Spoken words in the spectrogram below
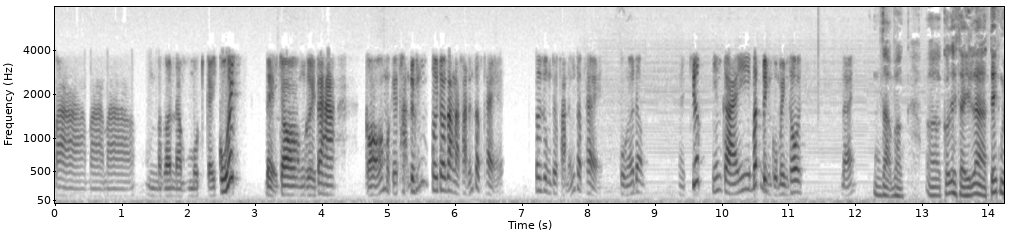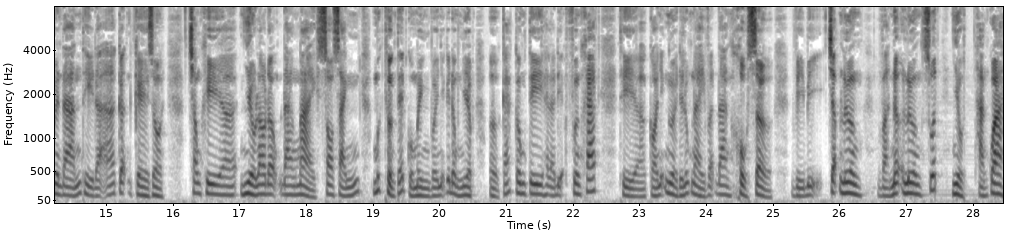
mà mà mà, mà gọi là một cái cú hích để cho người ta có một cái phản ứng. Tôi cho rằng là phản ứng tập thể tôi dùng từ phản ứng tập thể của người lao động à, trước những cái bất bình của mình thôi. Đấy. Dạ vâng, à, có thể thấy là Tết Nguyên đán thì đã cận kề rồi. Trong khi à, nhiều lao động đang mải so sánh mức thưởng Tết của mình với những cái đồng nghiệp ở các công ty hay là địa phương khác thì à, có những người đến lúc này vẫn đang khổ sở vì bị chậm lương và nợ lương suốt nhiều tháng qua.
